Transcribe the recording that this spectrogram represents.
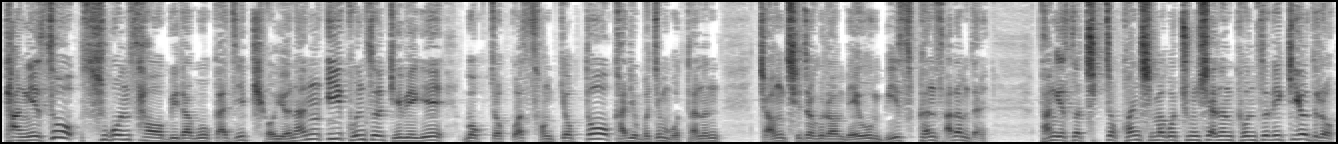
당에서 수건 사업이라고까지 표현한 이 건설 계획의 목적과 성격도 가려보지 못하는 정치적으로 매우 미숙한 사람들, 당에서 직접 관심하고 중시하는 건설에 끼어들어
